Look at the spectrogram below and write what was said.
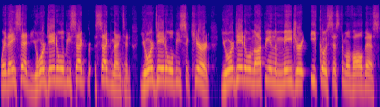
where they said your data will be seg- segmented, your data will be secured, your data will not be in the major ecosystem of all this,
